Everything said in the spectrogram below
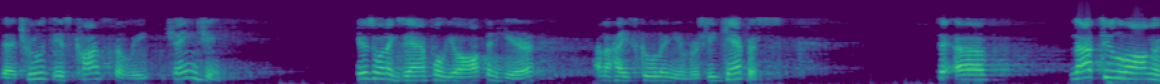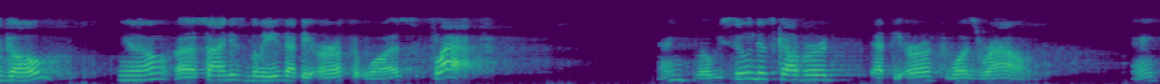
that truth is constantly changing. Here's one example you often hear on a high school and university campus. Uh, not too long ago, you know, uh, scientists believed that the Earth was flat. Okay? Well, we soon discovered that the Earth was round. Okay?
